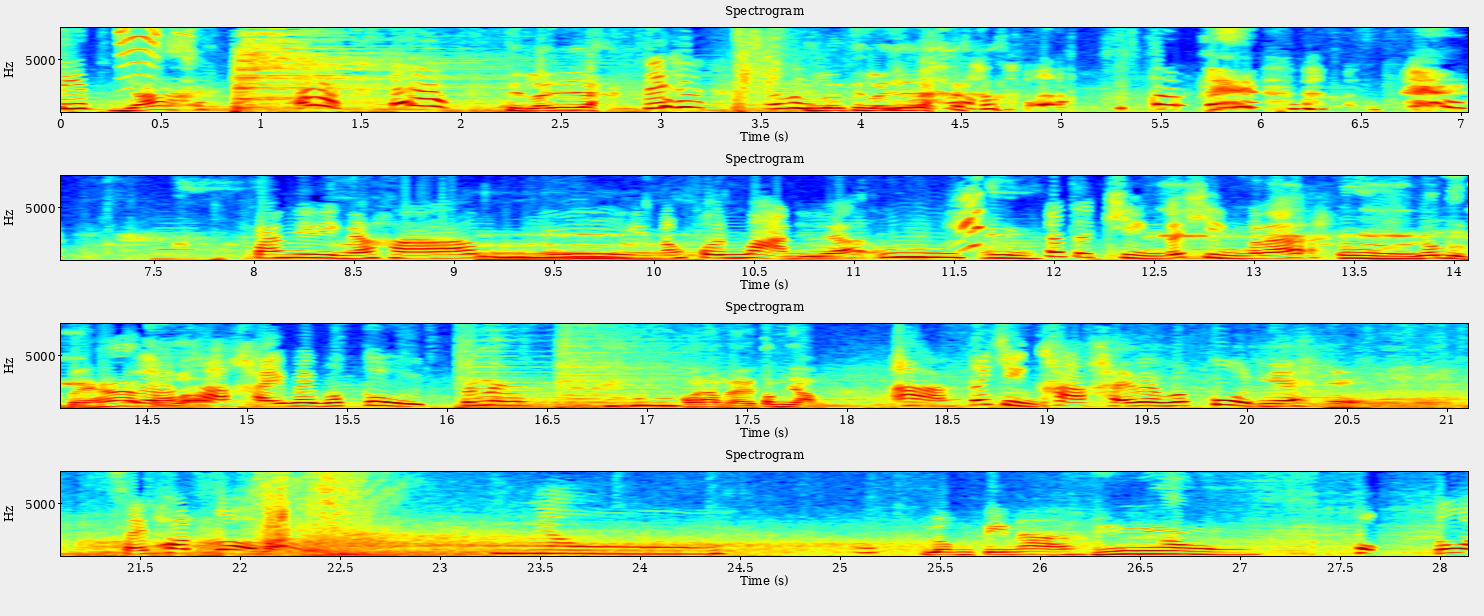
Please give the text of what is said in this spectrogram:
ติดยะติดอะไรเยอะแยะติดติดเลยติดอะไรเยอะแยะ ปลานินอีกนะครับอืมนี่น้องเฟิร์นหวานอยู่แล้วอืมอืมน่าจะขิงก็ขิงมาแล้วเออก็หลุดไปห้าเหลืตัอวขาไข่ใบมะกรูดเป็นไงเอามาทำอะไรต้มยอะได้ขิงขาไข่ใบมะกรูดไงำอ๋อไส้ทอดกรอบอะเงาลมตีหน้าเงาหกตัว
